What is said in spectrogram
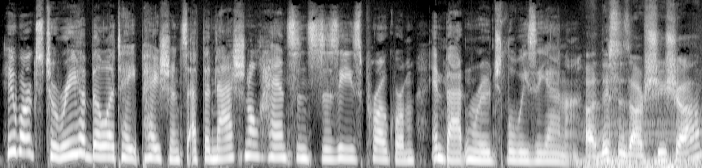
He works to rehabilitate patients at the National Hansen's Disease Program in Baton Rouge, Louisiana. Uh, this is our shoe shop,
